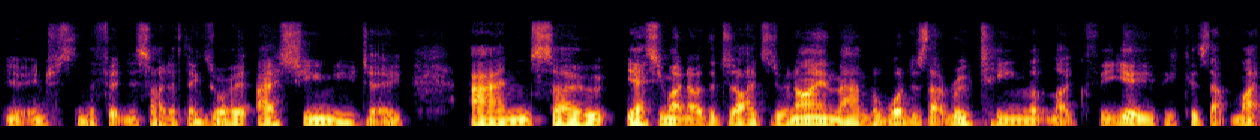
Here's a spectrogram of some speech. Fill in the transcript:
you're interested in the fitness side of things or i assume you do. And so yes you might not have the desire to do an ironman but what does that routine look like for you? Because that might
